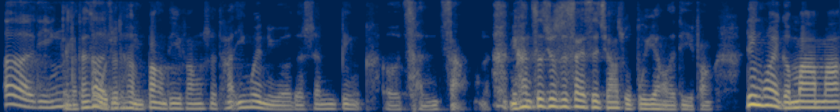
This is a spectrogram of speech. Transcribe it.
二零，但是我觉得很棒的地方是他因为女儿的生病而成长了。你看，这就是赛斯家族不一样的地方。另外一个妈妈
